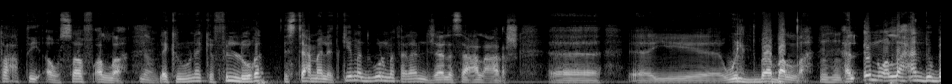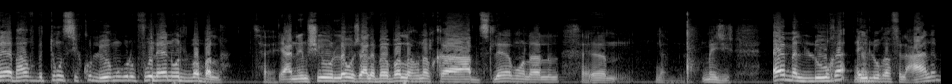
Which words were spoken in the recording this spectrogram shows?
تعطي أوصاف الله. نعم. لكن هناك في اللغة استعمالات. كما تقول مثلا جلس على العرش آه آه ي- ولد باب الله. هل إنه الله عنده باب هاو بالتونسي كل يوم يقولوا فلان ولد باب الله؟ صحيح. يعني نمشيو نلوج على باب الله ونلقى عبد السلام ولا. آم، نعم ما يجيش. أما اللغة أي نعم. لغة في العالم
